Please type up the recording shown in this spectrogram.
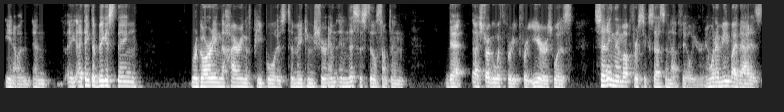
you know and and I, I think the biggest thing regarding the hiring of people is to making sure and and this is still something that I struggled with for for years was setting them up for success and not failure. And what I mean by that is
